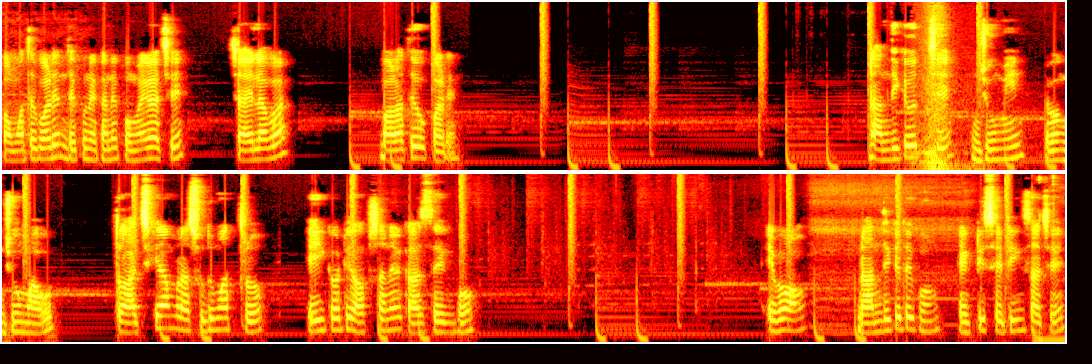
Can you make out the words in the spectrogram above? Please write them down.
কমাতে পারেন। দেখুন, এখানে কমে গেছে। চাইলে আবার বাড়াতেও পারেন ডান দিকে হচ্ছে জুম ইন এবং জুম আউট তো আজকে আমরা শুধুমাত্র এই কটি অপশানের কাজ দেখব। এবং ডান দিকে দেখুন একটি সেটিংস আছে।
